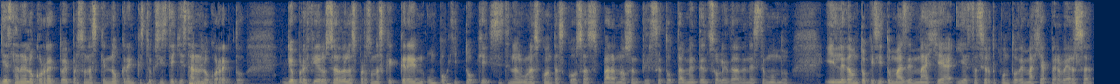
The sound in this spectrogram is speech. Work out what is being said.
y están en lo correcto. Hay personas que no creen que esto existe y están en lo correcto. Yo prefiero ser de las personas que creen un poquito que existen algunas cuantas cosas para no sentirse totalmente en soledad en este mundo. Y le da un toquecito más de magia y hasta cierto punto de magia perversa,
